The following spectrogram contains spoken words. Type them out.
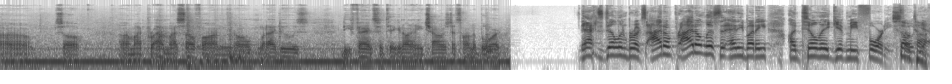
Um, so um, I pride myself on you know what I do is defense and taking on any challenge that's on the board. That's Dillon Brooks. I don't I don't listen to anybody until they give me 40. So tough. yeah.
